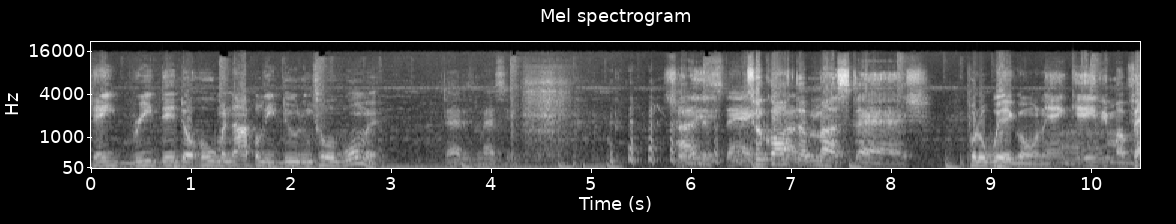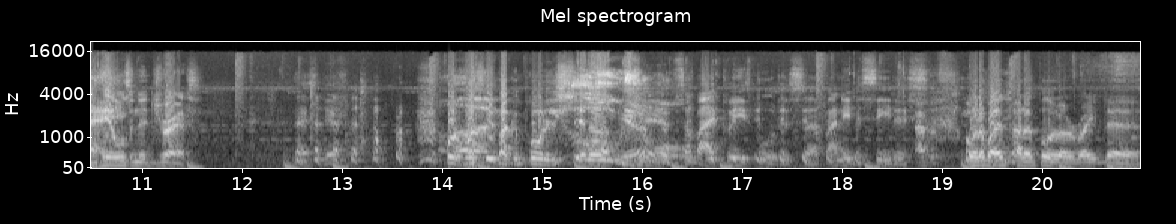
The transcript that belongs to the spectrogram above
they redid the whole Monopoly dude into a woman. That is messy. So I understand took off the mustache Put a wig on it. and gave him a Some bag. heels in the dress. That's different. Let's see if I can pull this shit up. Yeah. Yeah, somebody please pull this up. I need to see this. I refuse. Oh, nobody's trying to pull it up right there.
